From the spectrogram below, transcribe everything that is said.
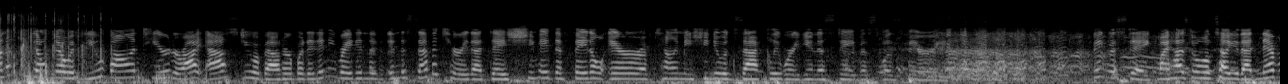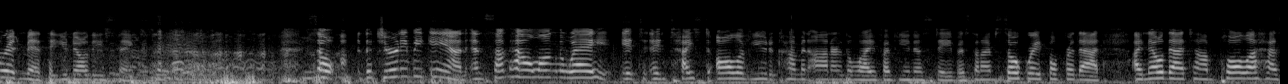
honestly don't know if you volunteered or I asked you about her, but at any rate, in the in the cemetery that day, she made the fatal error of telling me she knew exactly where Eunice Davis was buried. Big mistake. My husband will tell you that. Never admit that you know these things. so uh, the journey began, and somehow along the way, it enticed all of you to come and honor the life of Eunice Davis, and I'm so grateful for that. I know that um, Paula has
